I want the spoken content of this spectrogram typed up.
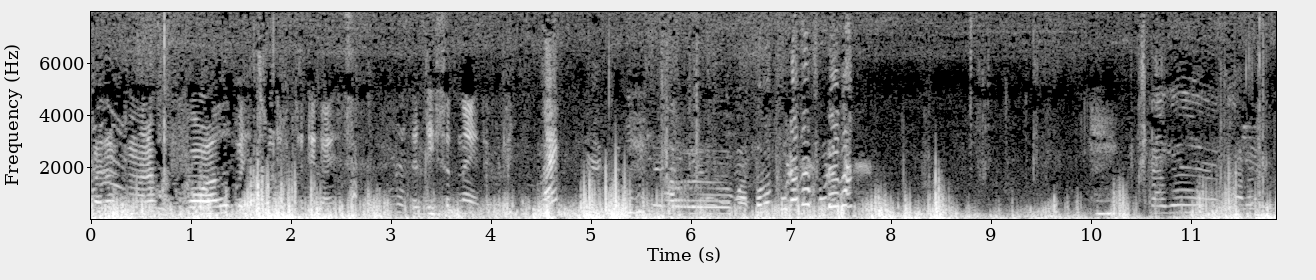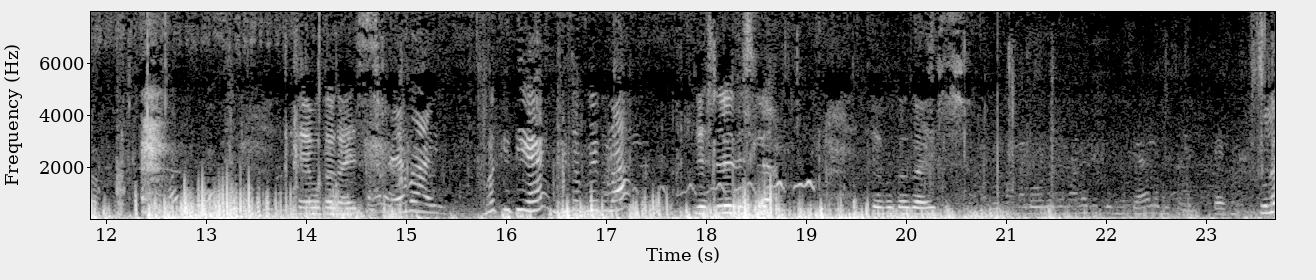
परत तुम्हाला फळ वेचून दाखवते काय तर दिसत नाही तिकडे पुढं बघ, पुढं बघ. हे बघा गाईस बघ किती आहे दिसत नाही तुला दिसले दिसल्या हे बघा गाईस तुला आहे का पिशवी गं? तेच आम्ही जमा केलंय हे बघा guys. I think so, त्याने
